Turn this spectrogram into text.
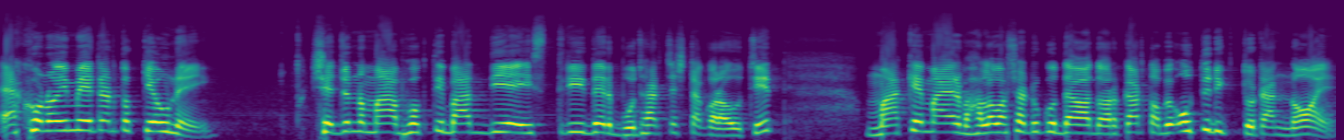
এখন ওই মেয়েটার তো কেউ নেই। সেজন্য মা ভক্তি বাদ দিয়ে স্ত্রীদের বোঝার চেষ্টা করা উচিত। মাকে মায়ের ভালোবাসাটুকু দেওয়া দরকার, তবে অতিরিক্তটা নয়।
